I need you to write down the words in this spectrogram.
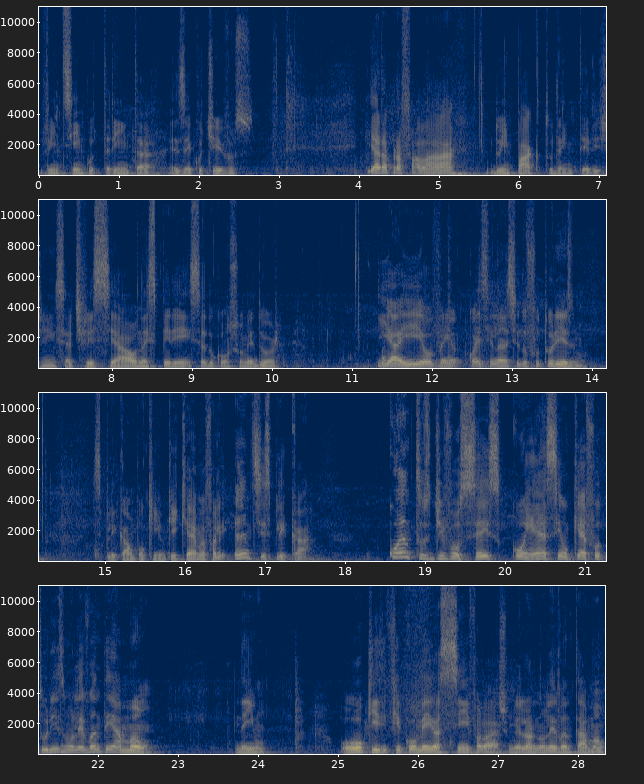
25, 30 executivos. E era para falar do impacto da inteligência artificial na experiência do consumidor. E aí eu venho com esse lance do futurismo. Explicar um pouquinho o que, que é, mas eu falei, antes de explicar, quantos de vocês conhecem o que é futurismo? Levantem a mão. Nenhum. Ou que ficou meio assim e falou, "Ah, acho melhor não levantar a mão.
